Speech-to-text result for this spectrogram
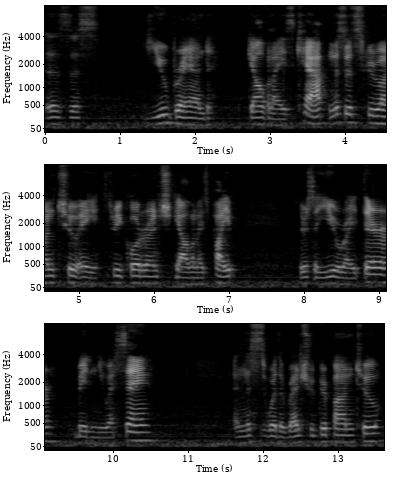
is this U brand galvanized cap, and this would screw onto a three quarter inch galvanized pipe. There's a U right there, made in USA, and this is where the wrench would grip onto,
